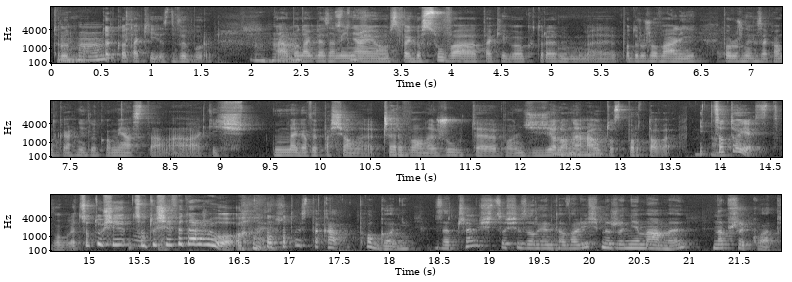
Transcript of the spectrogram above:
Trudno, tylko taki jest wybór. Albo nagle zamieniają swojego suwa, takiego, którym e, podróżowali po różnych zakątkach, nie tylko miasta, na jakieś mega wypasione, czerwone, żółte bądź zielone auto sportowe. I co to jest w ogóle? Co tu się, co tu się wydarzyło? Wiesz, to jest taka pogoń za czymś, co się zorientowaliśmy, że nie mamy, na przykład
